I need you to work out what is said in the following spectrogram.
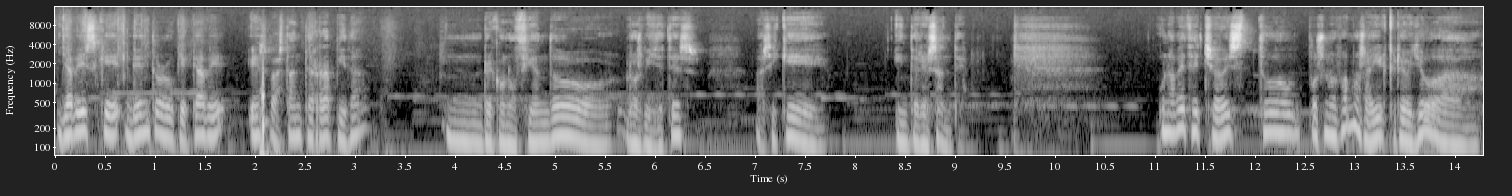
Ya veis que dentro de lo que cabe es bastante rápida reconociendo los billetes. Así que interesante. Una vez hecho esto, pues nos vamos a ir, creo yo, a,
